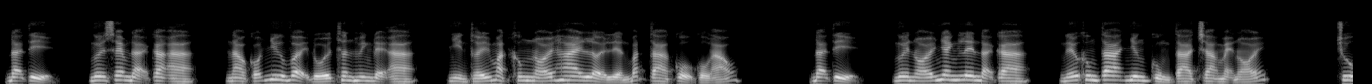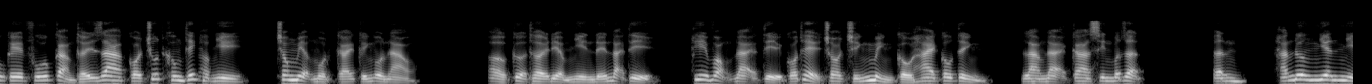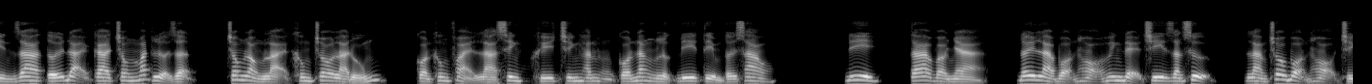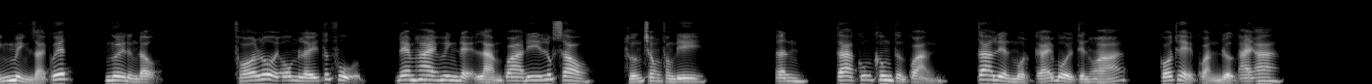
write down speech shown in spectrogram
Đại tỷ, ngươi xem đại ca à, nào có như vậy đối thân huynh đệ à, nhìn thấy mặt không nói hai lời liền bắt ta cổ cổ áo. Đại tỷ, ngươi nói nhanh lên đại ca, nếu không ta nhưng cùng ta cha mẹ nói. Chu kê phú cảm thấy ra có chút không thích hợp nhì, trong miệng một cái kính ồn ào. Ở cửa thời điểm nhìn đến đại tỷ, hy vọng đại tỷ có thể cho chính mình cầu hai câu tình, làm đại ca xin bớt giận. Ân, hắn đương nhiên nhìn ra tới đại ca trong mắt lửa giận, trong lòng lại không cho là đúng, còn không phải là sinh khí chính hắn có năng lực đi tìm tới sao. Đi, ta vào nhà, đây là bọn họ huynh đệ chi gian sự, làm cho bọn họ chính mình giải quyết, ngươi đừng động. Phó lôi ôm lấy tức phụ, đem hai huynh đệ làm qua đi lúc sau, hướng trong phòng đi. Ân, ta cũng không tưởng quản, ta liền một cái bồi tiền hóa, có thể quản được ai a?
